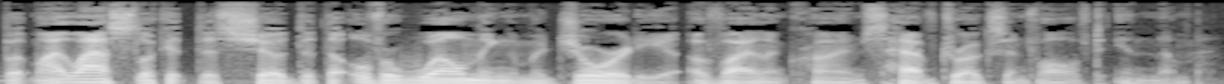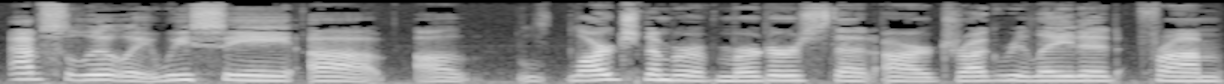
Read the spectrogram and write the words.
but my last look at this showed that the overwhelming majority of violent crimes have drugs involved in them. Absolutely, we see uh, a large number of murders that are drug related from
